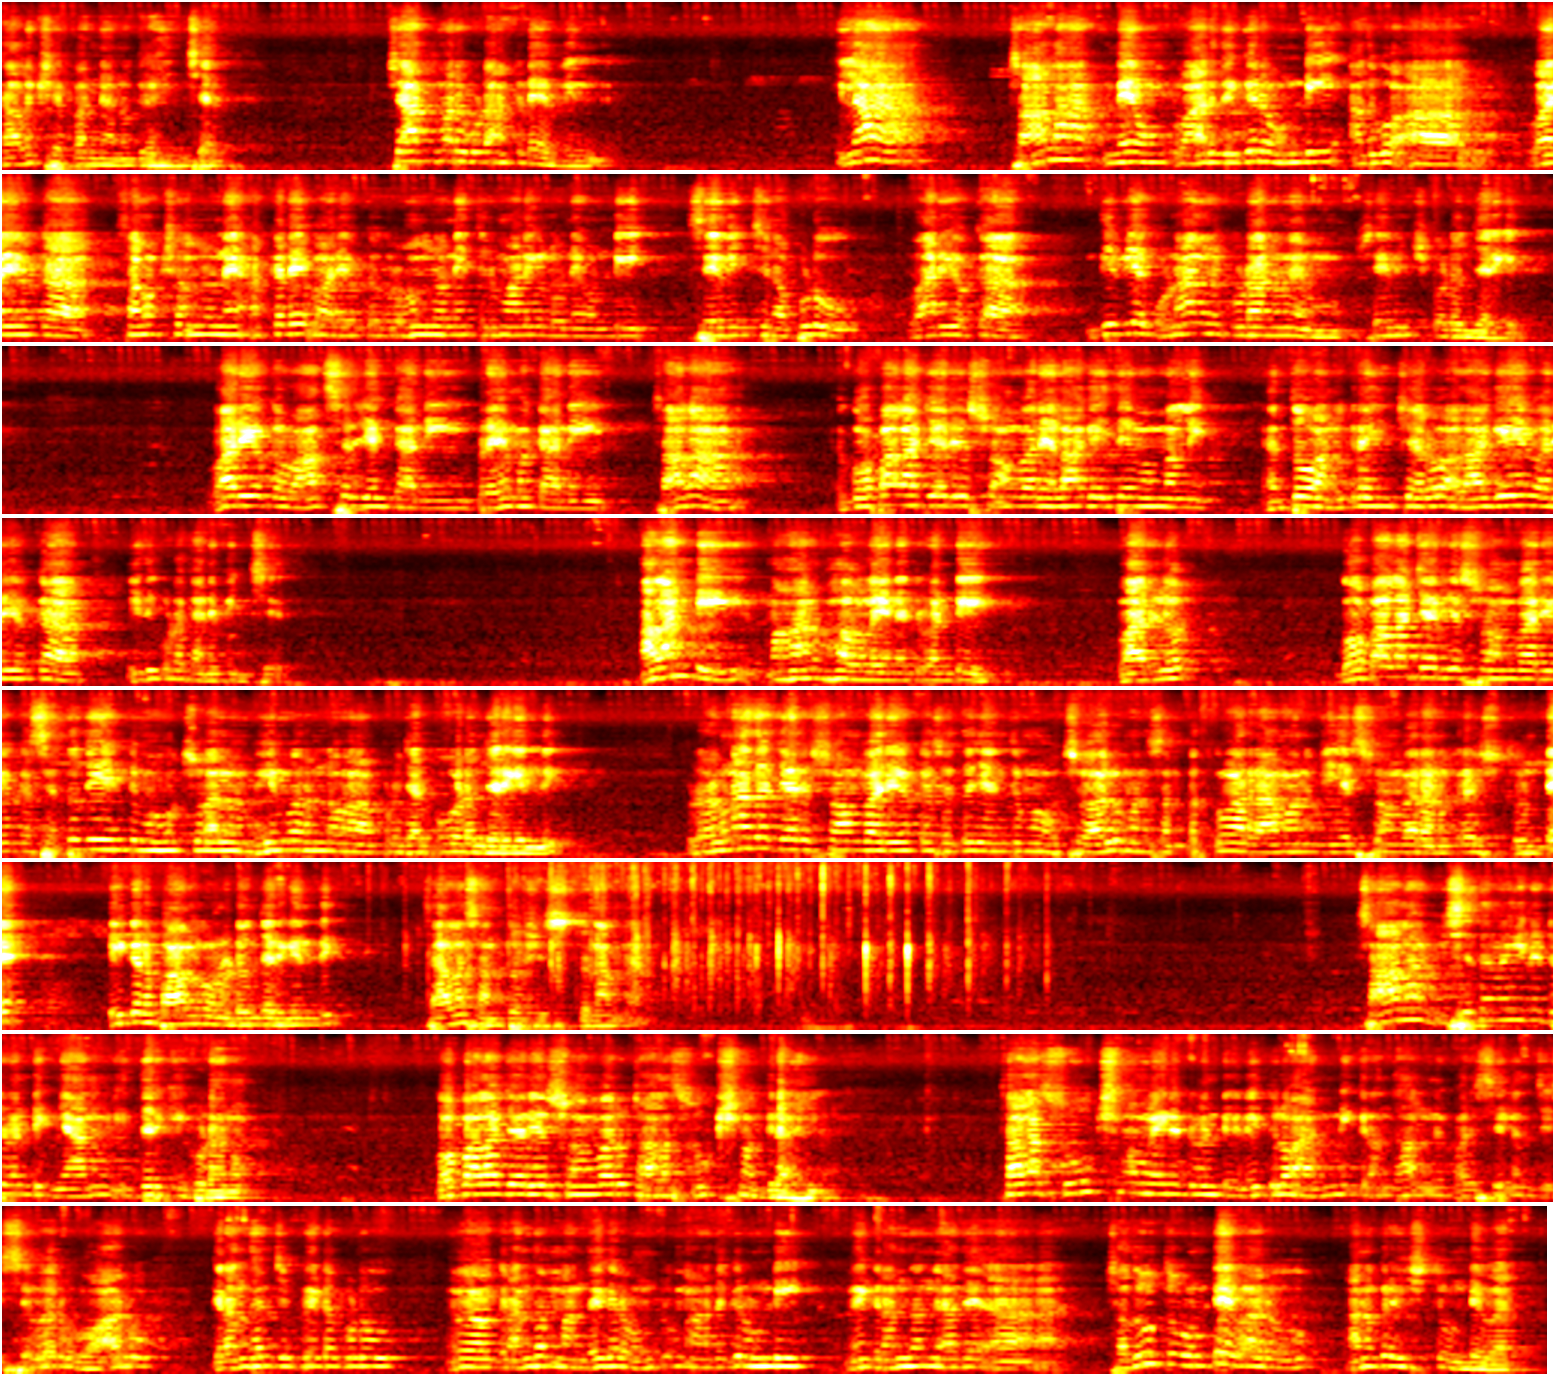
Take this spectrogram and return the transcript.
కాలక్షేపాన్ని అనుగ్రహించారు. చాత్మర కూడా అక్కడే అవ్వింది ఇలా చాలా మేము వారి దగ్గర ఉండి అదిగో ఆ వారి యొక్క సమక్షంలోనే అక్కడే వారి యొక్క గృహంలోనే తిరుమాళిగలోనే ఉండి సేవించినప్పుడు వారి యొక్క దివ్య గుణాలను కూడాను మేము సేవించుకోవడం జరిగింది. వారి యొక్క వాత్సల్యం కానీ ప్రేమ కానీ చాలా గోపాలాచార్య స్వామి వారు ఎలాగైతే మమ్మల్ని ఎంతో అనుగ్రహించారో అలాగే వారి యొక్క ఇది కూడా కనిపించేది. అలాంటి మహానుభావులైనటువంటి వారిలో గోపాలాచార్య స్వామి వారి యొక్క శత జయంతి మహోత్సవాలను భీమవరంలో మనం అప్పుడు జరుపుకోవడం జరిగింది. ఇప్పుడు రఘునాథాచార్య స్వామి వారి యొక్క శత జయంతి మహోత్సవాలు మన సంపత్ కుమార్ రామానుజీయ స్వామి వారు అనుగ్రహిస్తుంటే ఇక్కడ పాల్గొనడం జరిగింది. చాలా సంతోషిస్తున్నాం మేము. చాలా విశదమైనటువంటి జ్ఞానం ఇద్దరికి కూడాను. గోపాలాచార్య స్వామి వారు చాలా సూక్ష్మగ్రాహి. చాలా సూక్ష్మమైనటువంటి రీతిలో అన్ని గ్రంథాలని పరిశీలన చేసేవారు. వారు గ్రంథం చెప్పేటప్పుడు గ్రంథం మన దగ్గర ఉంటూ మా దగ్గర ఉండి మేము గ్రంథం అదే చదువుతూ ఉంటే వారు అనుగ్రహిస్తూ ఉండేవారు.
